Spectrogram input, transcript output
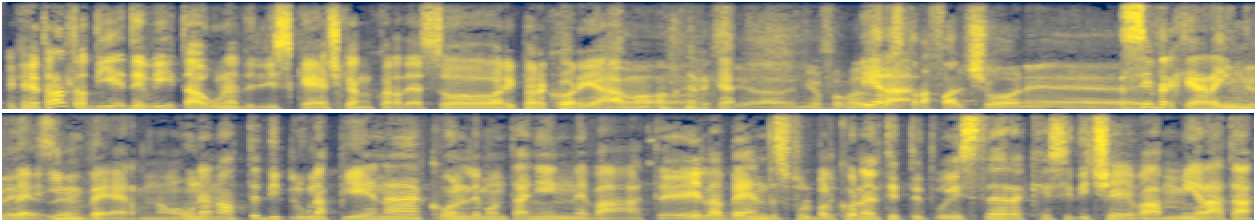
che tra l'altro diede vita a uno degli sketch che ancora adesso ripercorriamo. Famoso, perché... sì, era il mio famoso Era- strafalcione Sì, perché era inglese. inverno, una notte di luna piena con le montagne innevate e la band sul balcone del Titty Twister che si diceva ammirata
